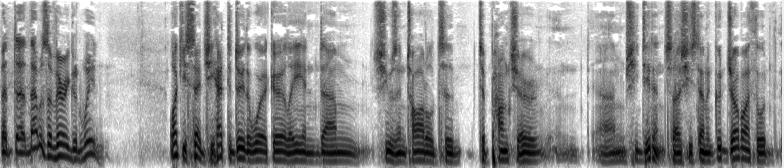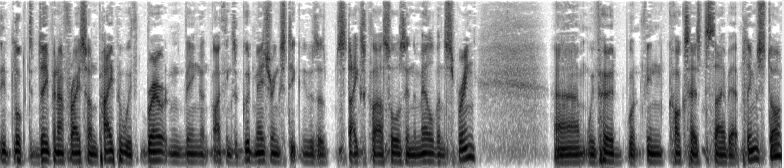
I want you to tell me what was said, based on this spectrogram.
But uh, that was a very good win. Like you said, she had to do the work early, and um, she was entitled to to puncture. Um, she didn't, so she's done a good job. I thought it looked a deep enough race on paper with Brereton being, I think, a good measuring stick. He was a stakes class horse in the Melbourne Spring. Um, we've heard what Vin Cox has to say about Plimstock.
